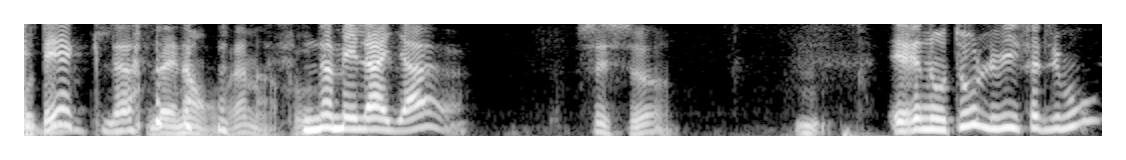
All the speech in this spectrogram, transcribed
au Québec, là. Ben non, vraiment pas. Nommez-le ailleurs. C'est ça. Et Renato, lui, il fait de l'humour?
